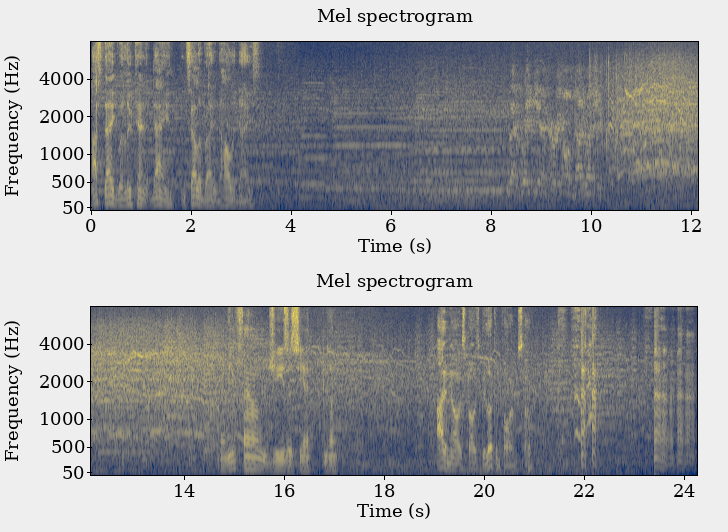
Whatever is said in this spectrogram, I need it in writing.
I stayed with Lieutenant Dan and celebrated the holidays. Have you found Jesus yet, Doug? I didn't know I was supposed to be looking for him, sir.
